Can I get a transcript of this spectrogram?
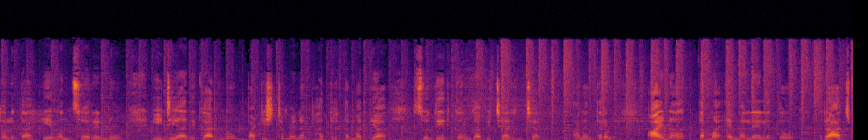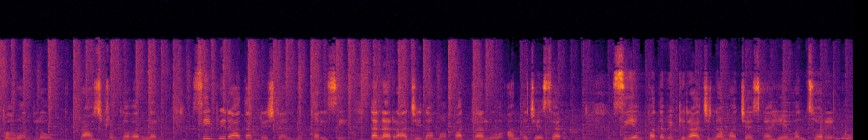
తొలుత హేమంత్ సోరెన్ను ఈడీ అధికారులు పటిష్టమైన భద్రత మధ్య సుదీర్ఘంగా విచారించారు. అనంతరం ఆయన తమ ఎమ్మెల్యేలతో రాజ్భవన్లో రాష్ట్ర గవర్నర్ సిపి రాధాకృష్ణన్ను కలిసి తన రాజీనామా పత్రాలు అందజేశారు. సీఎం పదవికి రాజీనామా చేసిన హేమంత్ సోరెన్ను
